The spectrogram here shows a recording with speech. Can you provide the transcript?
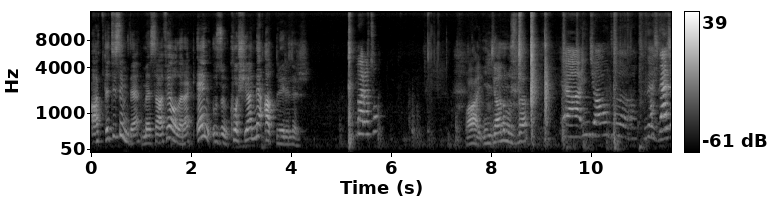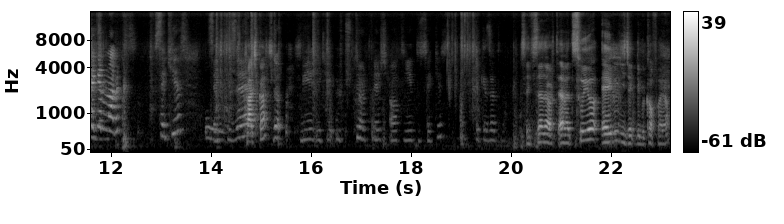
Atletizmde mesafe olarak en uzun koşuya ne ad verilir? Maraton. Vay İnci Hanım hızlı. Ya İnci aldı. Kaçtan şeker var? 8. 8'e Kaç kaç? 1 2 3 4 5 6 7 8 8'e 8'e 4. Evet suyu Eylül yiyecek gibi kafaya.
